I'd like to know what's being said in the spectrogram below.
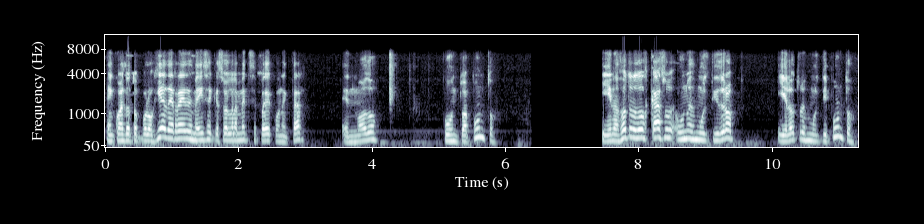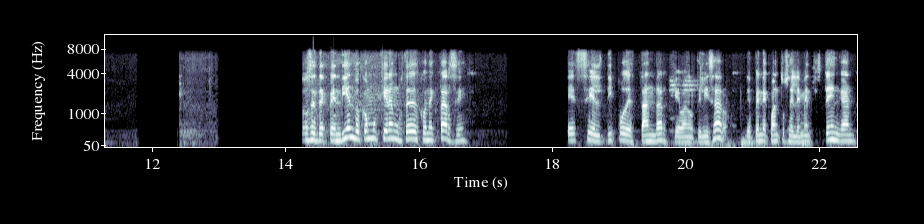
En cuanto a topología de redes, me dice que solamente se puede conectar en modo punto a punto. Y en los otros dos casos, uno es multidrop y el otro es multipunto. Entonces, dependiendo cómo quieran ustedes conectarse, es el tipo de estándar que van a utilizar. Depende cuántos elementos tengan,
